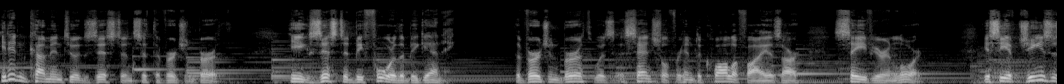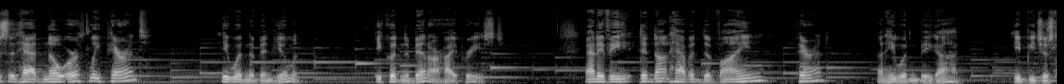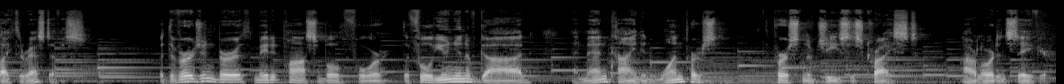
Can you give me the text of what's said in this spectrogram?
He didn't come into existence at the virgin birth. He existed before the beginning. The virgin birth was essential for him to qualify as our Savior and Lord. You see, if Jesus had had no earthly parent, he wouldn't have been human. He couldn't have been our high priest. And if he did not have a divine parent, then he wouldn't be God. He'd be just like the rest of us. But the virgin birth made it possible for the full union of God and mankind in one person, person of Jesus Christ, our Lord and Savior.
